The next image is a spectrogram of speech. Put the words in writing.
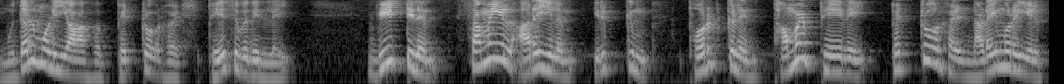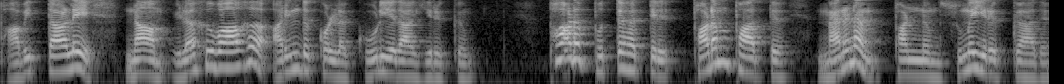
முதல் மொழியாக பெற்றோர்கள் பேசுவதில்லை. வீட்டிலும் சமையல் அறையிலும் இருக்கும் பொருட்களின் தமிழ் பெயரை பெற்றோர்கள் நடைமுறையில் பாவித்தாலே நாம் இலகுவாக அறிந்து கொள்ளக்கூடியதாக இருக்கும் பாட புத்தகத்தில் படம் பார்த்து மரணம் பண்ணும் சுமை இருக்காது.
